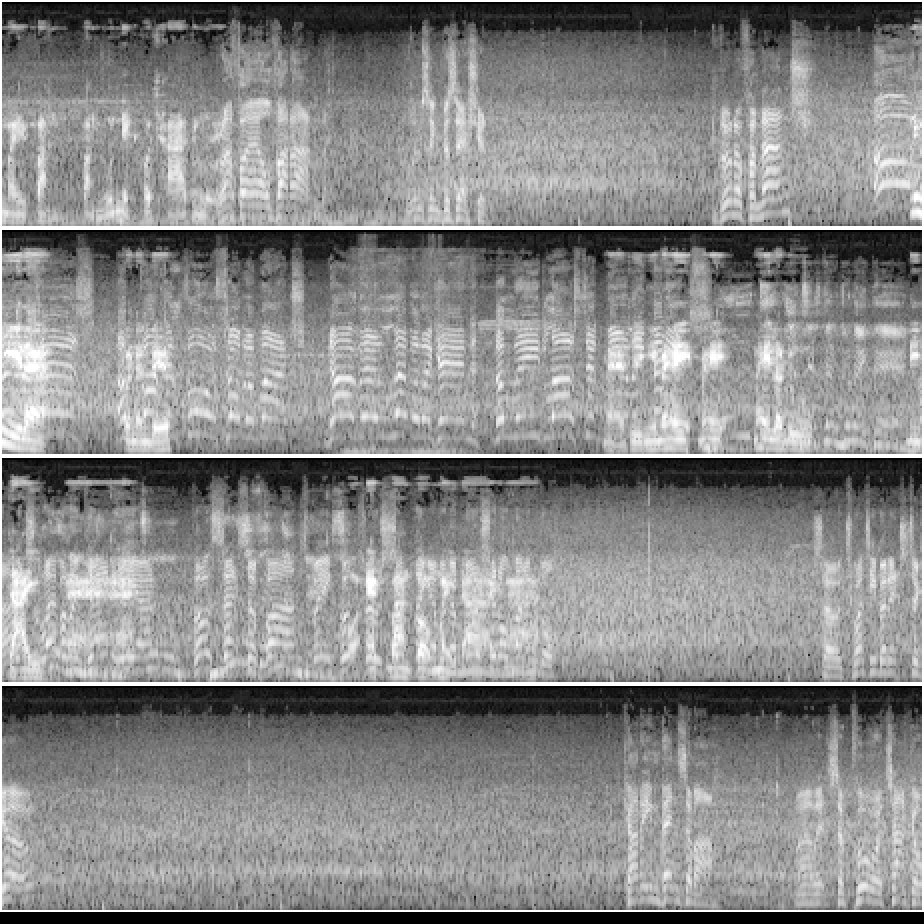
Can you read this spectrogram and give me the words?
ำไมฝั่งฝั่งนู้นเน็ตเขาช้าจังเลย Rafael Varane losing possession Bruno Fernandes นี่แหละเฟอร์นันเดสแหมทีนี้ไม่ให้ไม่ให้ไม่ให้เราดูดีใจแหมขอแอคบ้างก็ไม่ได้นะ So 20 minutes to go. Karim Benzema. Well, it's a poor tackle.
